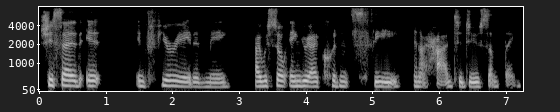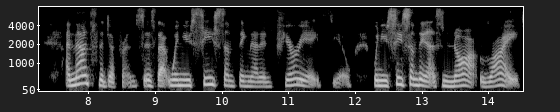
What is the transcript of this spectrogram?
She said it infuriated me. I was so angry I couldn't see and I had to do something. And that's the difference is that when you see something that infuriates you, when you see something that's not right,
